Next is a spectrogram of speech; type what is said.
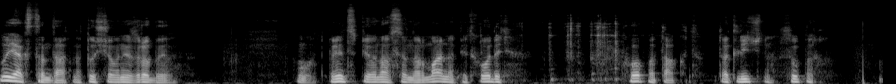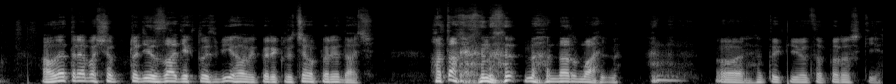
Ну, як стандартна, ту, що вони зробили. От, в принципі, вона все нормально, підходить. Хоп, отак от. Отлично, супер. Але треба, щоб тоді ззаді хтось бігав і переключав передачі. А так нормально. Ой, такі оце пирожки.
